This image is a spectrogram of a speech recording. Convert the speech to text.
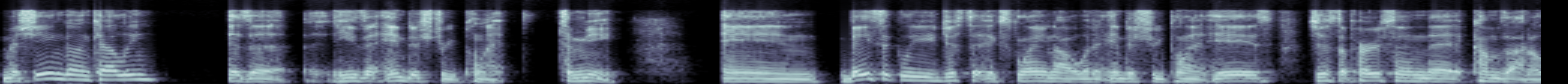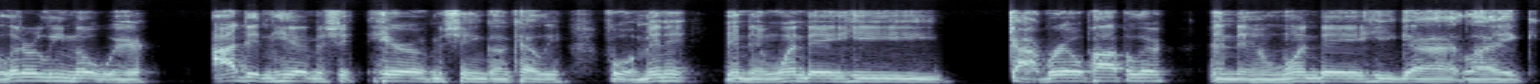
Machine Gun Kelly is a he's an industry plant to me. And basically, just to explain out what an industry plant is, just a person that comes out of literally nowhere. I didn't hear machine, hear of Machine Gun Kelly for a minute, and then one day he got real popular, and then one day he got like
